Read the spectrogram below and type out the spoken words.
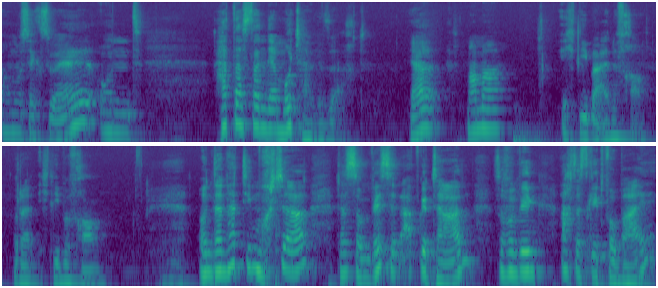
homosexuell und hat das dann der Mutter gesagt. Ja, Mama, ich liebe eine Frau oder ich liebe Frauen. Und dann hat die Mutter das so ein bisschen abgetan, so von wegen, ach, das geht vorbei.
